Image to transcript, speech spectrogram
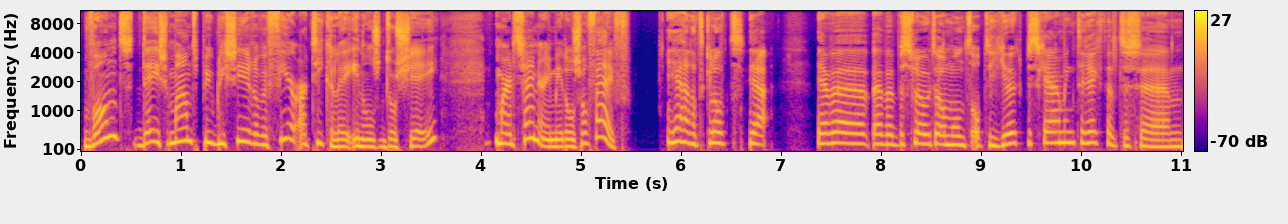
Want deze maand publiceren we vier artikelen in ons dossier. Maar het zijn er inmiddels al vijf. Ja, dat klopt. Ja. Ja, we, we hebben besloten om ons op de jeugdbescherming te richten. Dat is ehm,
